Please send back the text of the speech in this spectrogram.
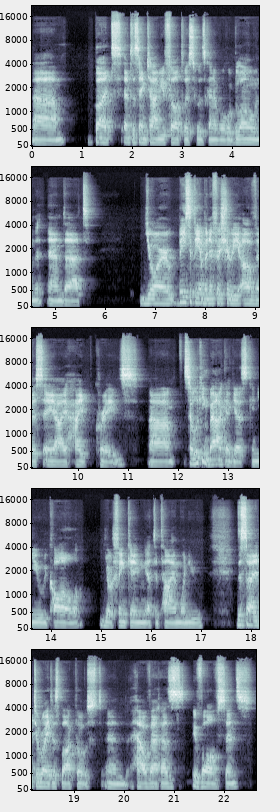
Um, but at the same time you felt this was kind of overblown and that you're basically a beneficiary of this ai hype craze. Um, so looking back, I guess, can you recall your thinking at the time when you decided to write this blog post and how that has evolved since?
